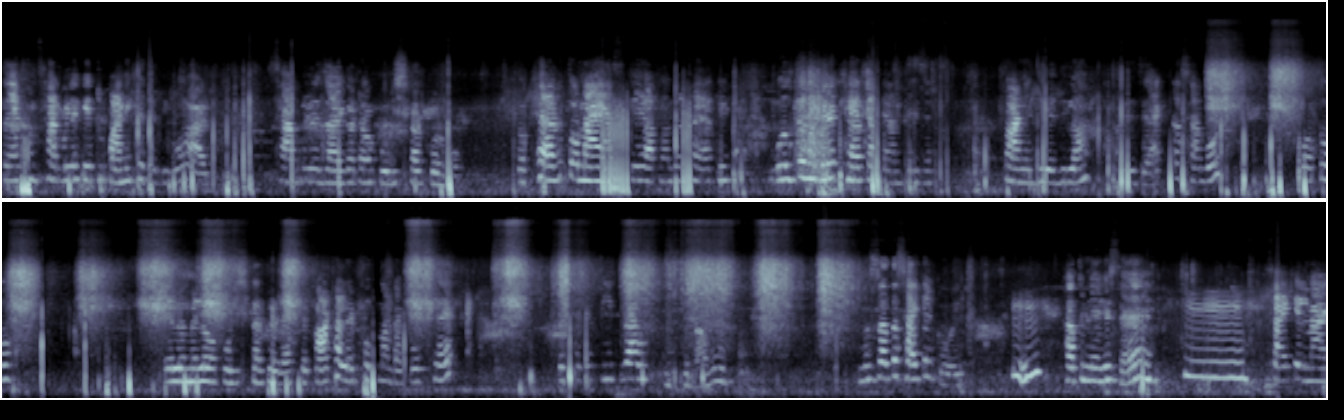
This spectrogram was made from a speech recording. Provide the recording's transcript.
তো এখন ছাগলকে একটু পানি খেতে দিব, আর ছাগলের জায়গাটাও পরিষ্কার করব। তো খ্যার তো নাই আজকে আপনাদের ভাইয়াকে বলতে হবে খ্যার কাটে আনতে যে পানি দিয়ে দিলাম। আর এই যে একটা ছাগল কত এলোমেলো পরিষ্কার করে রাখছে কাঁঠালের ফোতনাটা করছে। তো সেটা পিঁপড়া উঠছে বাবু নুসরাতে সাইকেল কই? হাতে নিয়ে গেছে সাইকেল নাই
